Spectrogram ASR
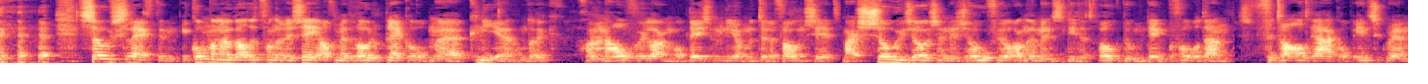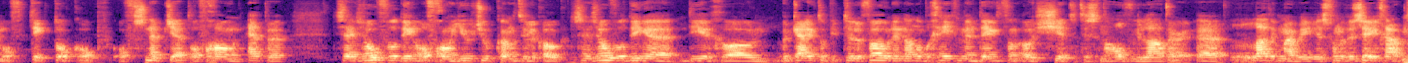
Zo slecht. En ik kom dan ook altijd van de wc af met rode plekken op mijn knieën. Omdat ik gewoon een half uur lang op deze manier op mijn telefoon zit. Maar sowieso zijn er zoveel andere mensen die dat ook doen. Denk bijvoorbeeld aan verdwaald raken op Instagram of TikTok op, of Snapchat of gewoon appen. Er zijn zoveel dingen, of gewoon YouTube kan natuurlijk ook. Er zijn zoveel dingen die je gewoon bekijkt op je telefoon en dan op een gegeven moment denkt van oh shit, het is een half uur later. Eh, laat ik maar weer eens van de wc gaan.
